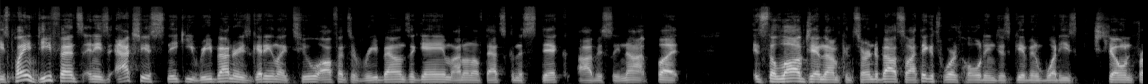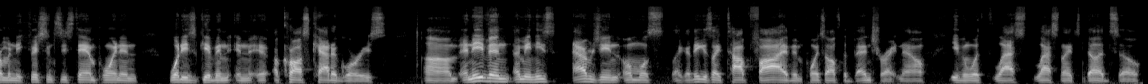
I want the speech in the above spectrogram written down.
he's playing defense and he's actually a sneaky rebounder. He's getting like two offensive rebounds a game. I don't know if that's going to stick. Obviously not, but it's the logjam that I'm concerned about. So I think it's worth holding, just given what he's shown from an efficiency standpoint and what he's given in, in across categories. Um, and even, I mean, he's averaging almost like I think he's like top five in points off the bench right now, even with last last night's dud. So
